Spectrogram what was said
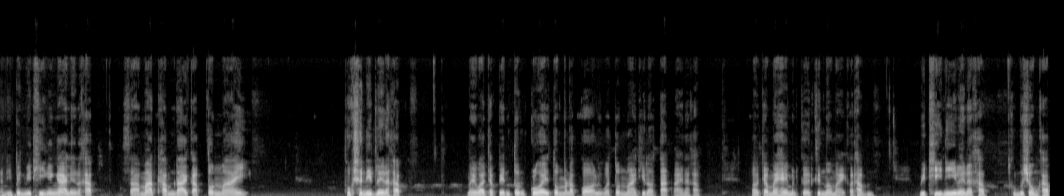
อันนี้เป็นวิธีง่าย ๆเลยนะครับ สามารถทำได้กับต้นไม้ ทุกชนิดเลยนะครับ ไม่ว่าจะเป็นต้นกล้วยต้นมะละกอหรือว่าต้นไม้ที่เราตัดไปนะครับ เราจะไม่ให้มันเกิดขึ้นมาใหม่ก็ทำวิธีนี้เลยนะครับ คุณผู้ชมครับ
